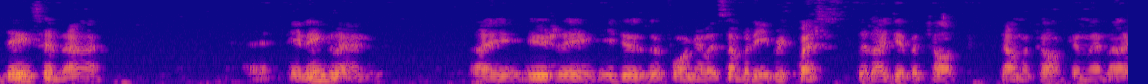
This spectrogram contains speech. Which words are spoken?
desana in England. I usually do the formula. Somebody requests that I give a talk, Dhamma talk, and then I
